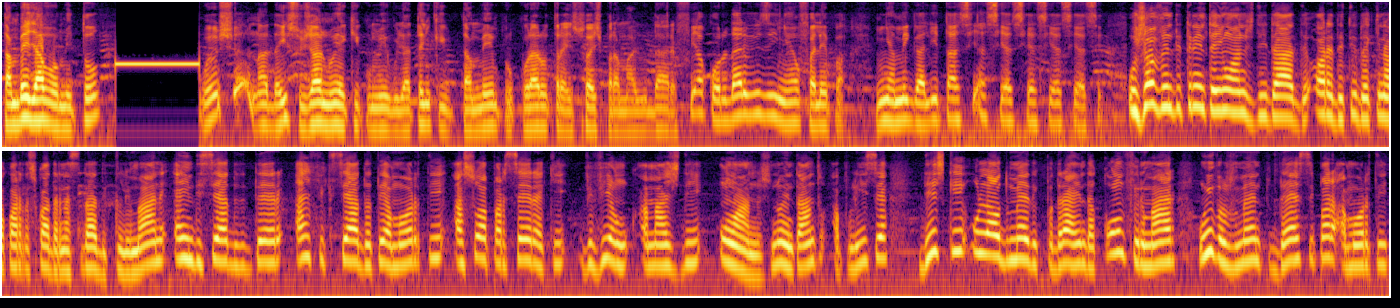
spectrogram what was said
também já vomitou. Oxe, nada, isso já não é aqui comigo, já tenho que também procurar outras pessoas para me ajudar. Fui acordar vizinha, eu falei, pá, minha amiga ali está assim, assim, assim, assim, assim, assim. O jovem de 31 anos de idade, ora detido aqui na quarta esquadra na cidade de Climane, é indiciado de ter asfixiado até a morte a sua parceira que viviam há mais de um ano. No entanto, a polícia diz que o laudo médico poderá ainda confirmar o envolvimento desse para a morte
